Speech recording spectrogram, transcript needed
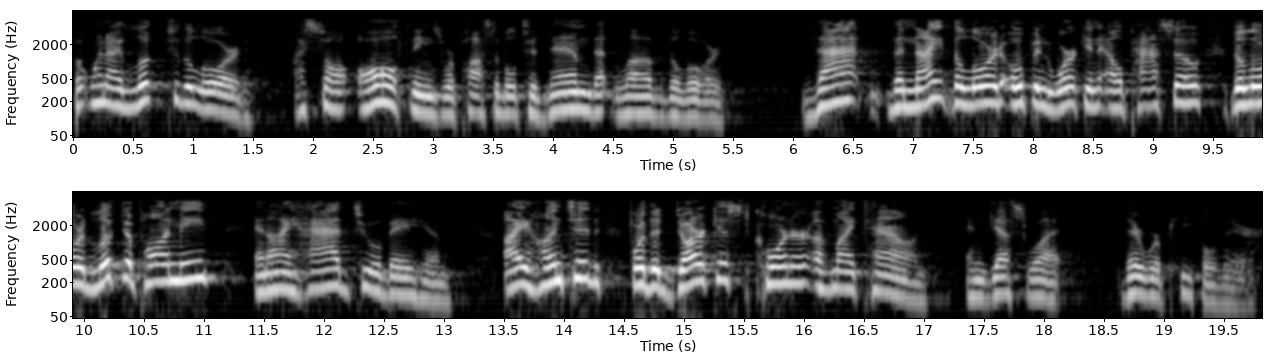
But when I looked to the Lord, I saw all things were possible to them that love the Lord. That, the night the Lord opened work in El Paso, the Lord looked upon me and I had to obey Him. I hunted for the darkest corner of my town, and guess what? There were people there.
